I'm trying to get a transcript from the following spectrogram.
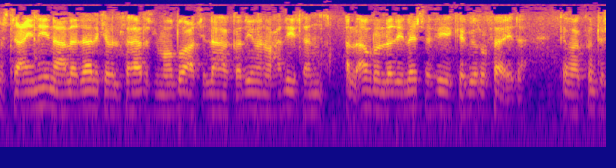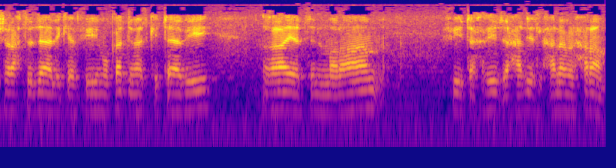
مستعينين على ذلك بالفهارس الموضوعة لها قديما وحديثا. الأمر الذي ليس فيه كبير فائدة. كما كنت شرحت ذلك في مقدمة كتابي غاية المرام في تخريج أحاديث الحلال والحرام.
